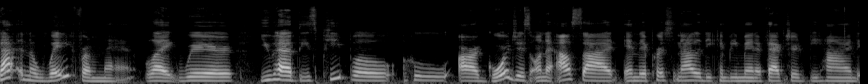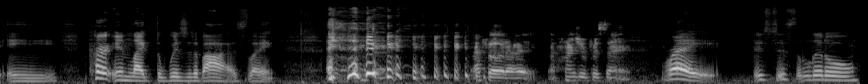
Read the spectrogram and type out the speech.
gotten away from that. Like where you have these people who are gorgeous on the outside and their personality can be manufactured behind a curtain like the wizard of oz. Like I feel that 100%. right. It's just a little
